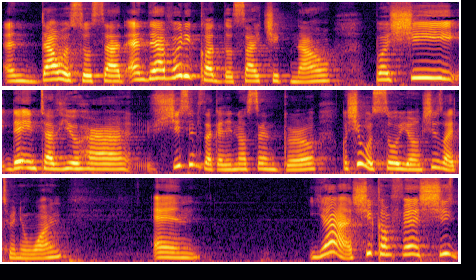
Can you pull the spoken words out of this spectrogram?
and that was so sad. And they have already caught the side chick now, but she, they interview her. She seems like an innocent girl because she was so young. She's like twenty one, and yeah, she confessed. She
